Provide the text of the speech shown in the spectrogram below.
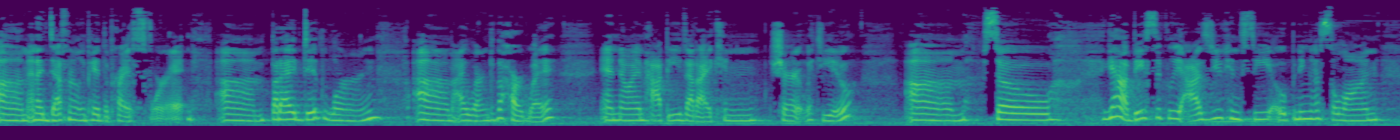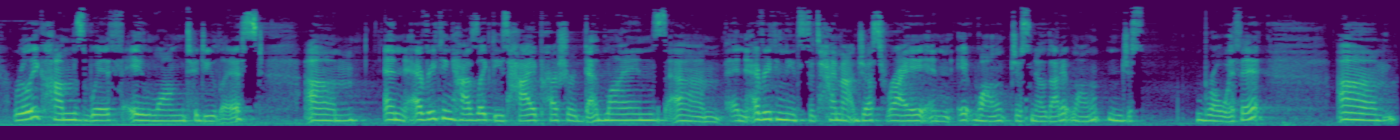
Um, and I definitely paid the price for it. Um, but I did learn, um, I learned the hard way, and now I'm happy that I can share it with you. Um, so, yeah, basically, as you can see, opening a salon really comes with a long to do list. Um, and everything has like these high pressure deadlines, um, and everything needs to time out just right, and it won't. Just know that it won't, and just roll with it. Um,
